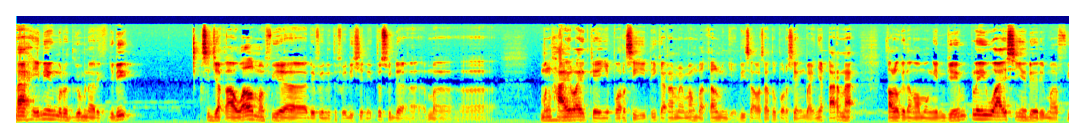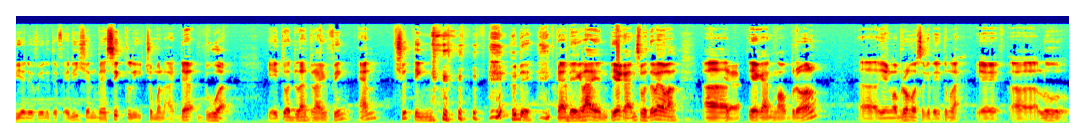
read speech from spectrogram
Nah ini yang menurut gue menarik. Jadi sejak awal Mafia Definitive Edition itu sudah me- meng-highlight kayaknya porsi ini karena memang bakal menjadi salah satu porsi yang banyak karena kalau kita ngomongin gameplay wise-nya dari Mafia Definitive Edition basically cuman ada dua yaitu adalah driving and shooting. Udah, gak ada yang lain. Iya kan? Sebetulnya emang uh, Iya. ya kan ngobrol eh ya ngobrol nggak usah kita hitung lah ya eh, lu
